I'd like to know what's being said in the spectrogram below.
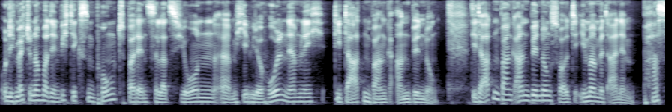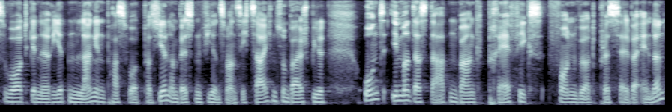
Und ich möchte nochmal den wichtigsten Punkt bei der Installation ähm, hier wiederholen, nämlich die Datenbankanbindung. Die Datenbankanbindung sollte immer mit einem Passwort generierten langen Passwort passieren, am besten 24 Zeichen zum Beispiel, und immer das Datenbankpräfix von WordPress selber ändern.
